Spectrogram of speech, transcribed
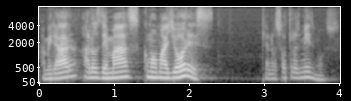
a mirar a los demás como mayores que a nosotros mismos.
